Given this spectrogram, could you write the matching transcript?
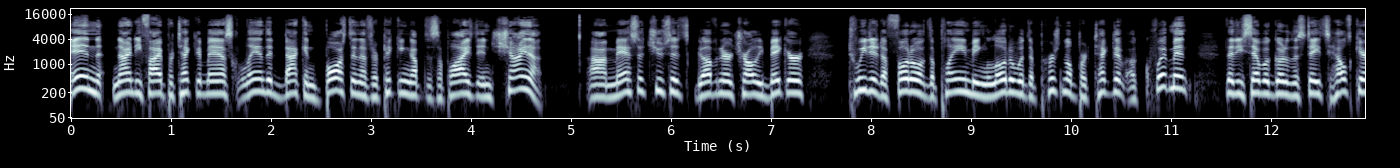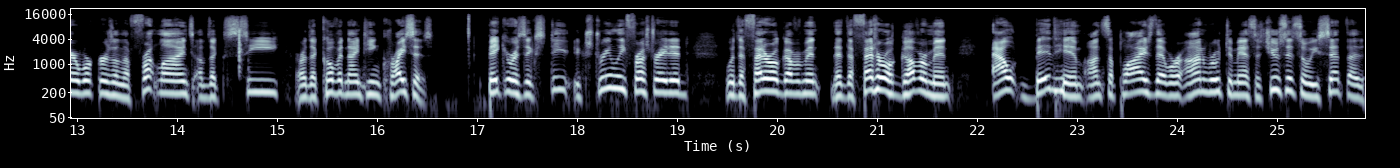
N95 protective masks landed back in Boston after picking up the supplies in China. Uh, Massachusetts Governor Charlie Baker tweeted a photo of the plane being loaded with the personal protective equipment that he said would go to the state's healthcare workers on the front lines of the C or the COVID 19 crisis. Baker is ex- extremely frustrated with the federal government that the federal government outbid him on supplies that were en route to Massachusetts. So he sent the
